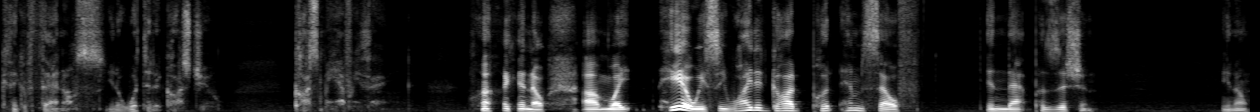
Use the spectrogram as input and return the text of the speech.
think of Thanos. You know, what did it cost you? It cost me everything. you know, um, wait, here we see why did God put himself in that position? You know,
